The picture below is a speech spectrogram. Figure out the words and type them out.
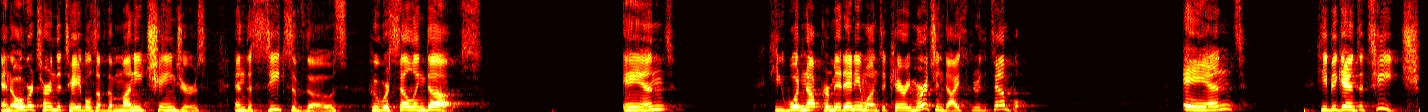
and overturned the tables of the money changers and the seats of those who were selling doves. And he would not permit anyone to carry merchandise through the temple. And he began to teach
